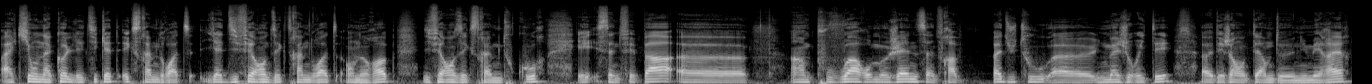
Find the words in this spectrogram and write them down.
à qui on accole l'étiquette extrême droite. Il y a différentes extrêmes droites en Europe, différents extrêmes tout court, et ça ne fait pas euh, un pouvoir homogène, ça ne fera pas du tout euh, une majorité, déjà en termes de numéraire,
